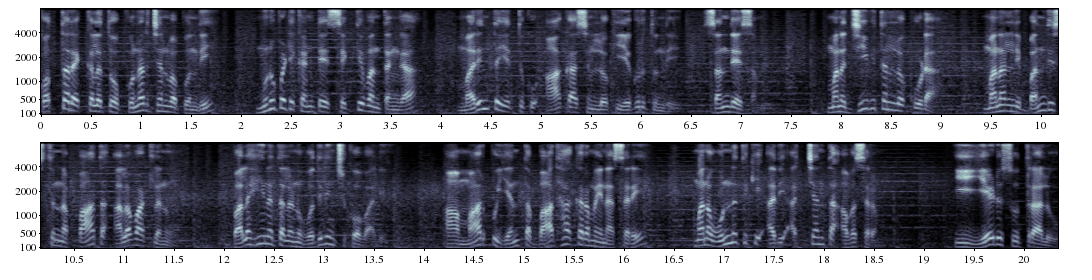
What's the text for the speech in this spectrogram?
కొత్త రెక్కలతో పునర్జన్మ పొంది మునుపటి కంటే శక్తివంతంగా మరింత ఎత్తుకు ఆకాశంలోకి ఎగురుతుంది సందేశం. మన జీవితంలో కూడా మనల్ని బంధిస్తున్న పాత అలవాట్లను బలహీనతలను వదిలించుకోవాలి. ఆ మార్పు ఎంత బాధాకరమైనా సరే మన ఉన్నతికి అది అత్యంత అవసరం. ఈ ఏడు సూత్రాలు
